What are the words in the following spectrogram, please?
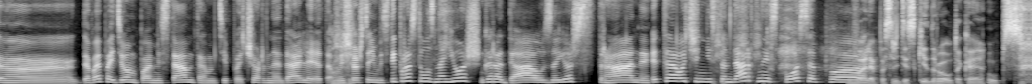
э, давай пойдем по местам, там, типа, Черная Далия, там, еще что-нибудь. Ты просто узнаешь города, узнаешь страны. Это очень нестандартный способ... э, Валя посреди скидроу такая, упс.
